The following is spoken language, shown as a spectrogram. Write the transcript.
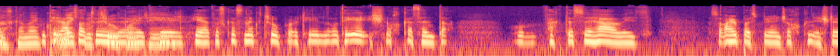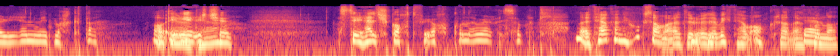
det ska nekva trobar till. Ja, det ska nekva på till och det är inte nog att sända. Och faktiskt så har vi alltså arbetsbyrden jocken är större än vi makta. Och det är inte Så det är helst gott för jag kunna vara ensam. Nej, det kan jag också vara att det är viktigt att ha ankran att kunna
